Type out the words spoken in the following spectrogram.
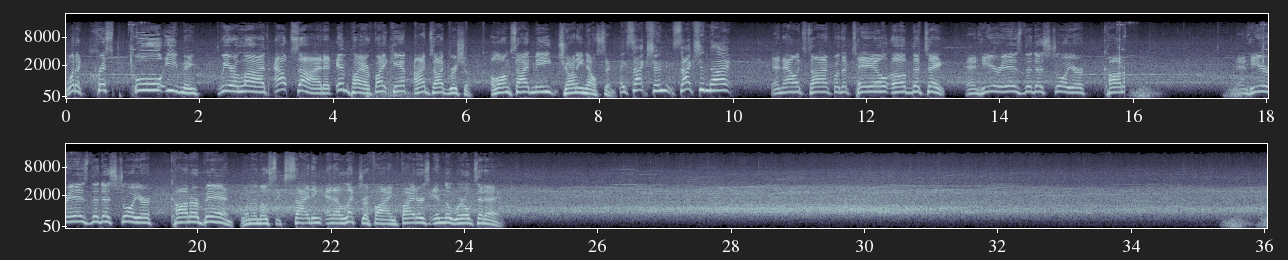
What a crisp, cool evening. We are live outside at Empire Fight Camp. I'm Todd Grisham. Alongside me, Johnny Nelson. It's action. It's action night. And now it's time for the tale of the tape. And here is the destroyer, Conor. And here is the destroyer, Conor Benn, one of the most exciting and electrifying fighters in the world today.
